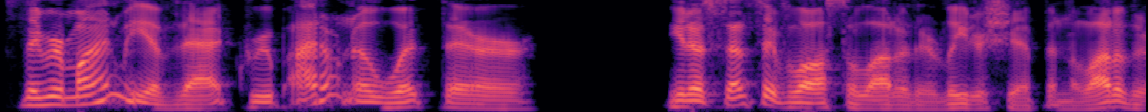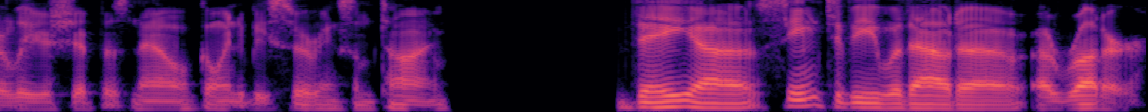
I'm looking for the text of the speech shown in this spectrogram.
So they remind me of that group. I don't know what their you know since they've lost a lot of their leadership and a lot of their leadership is now going to be serving some time. They uh, seem to be without a, a rudder.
